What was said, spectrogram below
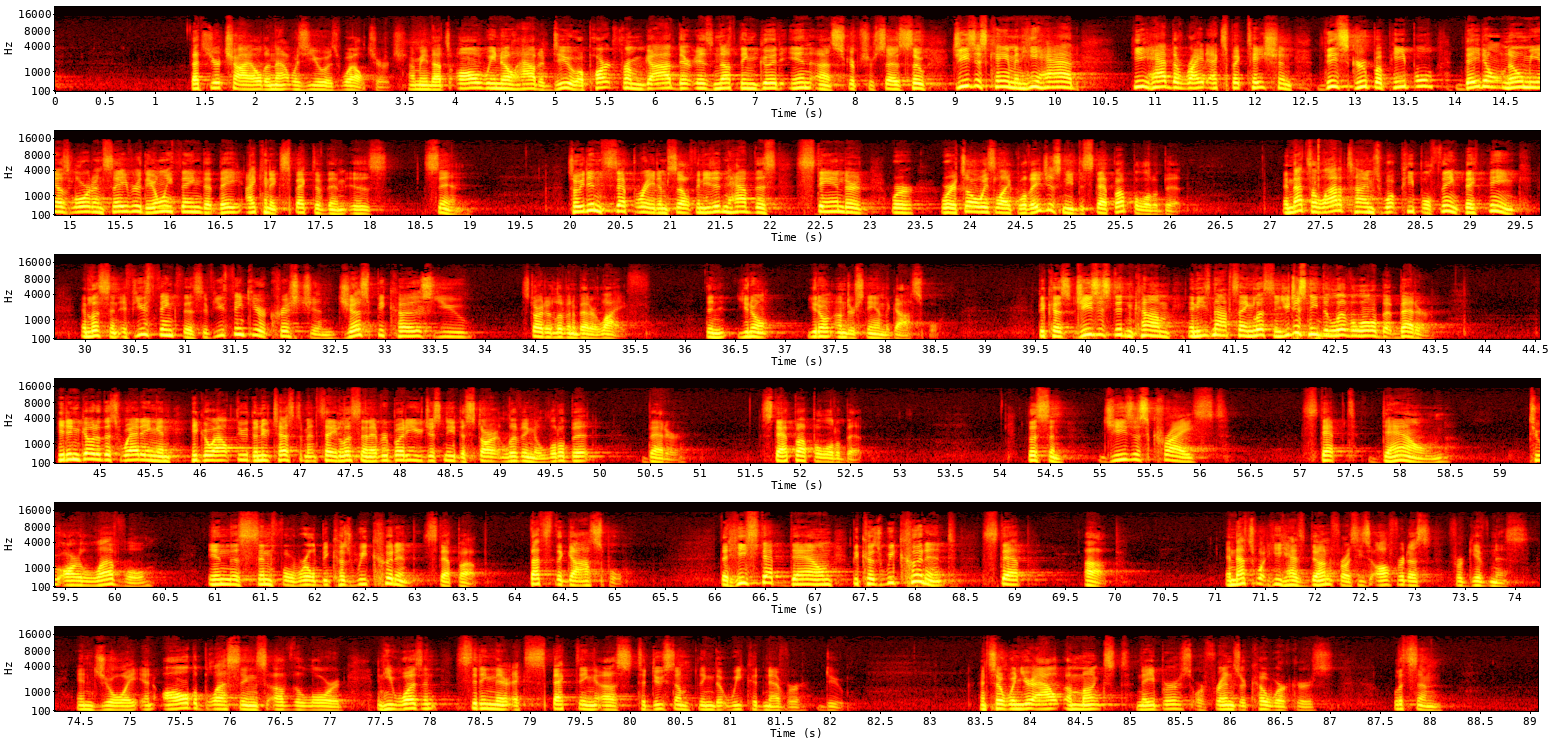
That's your child, and that was you as well, church. I mean, that's all we know how to do. Apart from God, there is nothing good in us, Scripture says. So Jesus came and he had, he had the right expectation. This group of people, they don't know me as Lord and Savior. The only thing that they, I can expect of them is sin. So he didn't separate himself, and he didn't have this standard where where it's always like, well, they just need to step up a little bit. And that's a lot of times what people think. They think, and listen, if you think this, if you think you're a Christian just because you started living a better life, then you don't, you don't understand the gospel. Because Jesus didn't come and he's not saying, listen, you just need to live a little bit better. He didn't go to this wedding and he go out through the New Testament and say, listen, everybody, you just need to start living a little bit better. Step up a little bit. Listen, Jesus Christ stepped down to our level in this sinful world because we couldn't step up. That's the gospel. that he stepped down because we couldn't step up. And that's what he has done for us. He's offered us forgiveness and joy and all the blessings of the Lord. And he wasn't sitting there expecting us to do something that we could never do. And so when you're out amongst neighbors or friends or coworkers, listen,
